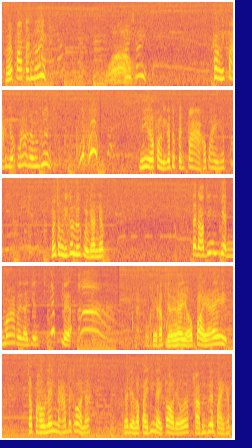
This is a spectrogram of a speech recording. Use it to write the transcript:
เห็นไหมปลาเต็มเลยใช่ใช่ ฝั่งนี้ปลาเยอะมากเลยเพื่อนๆนี่แล้วฝั่งนี้ก็จะเป็นป่าเข้าไปครับเฮ้ยตรงนี้ก็ลึกเหมือนกันครับ แต่น้ำที่นี่เย็นมากเลยนะเย็นเจี๊ยบเลยอะโอเคครับเดี๋ยวยังไงเดี๋ยวปล่อยให้เจ้าเปาเล่นน้ำไปก่อนนะแล้วเดี๋ยวเราไปที่ไหนต่อเดี๋ยวพาเพื่อนๆไปครับ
